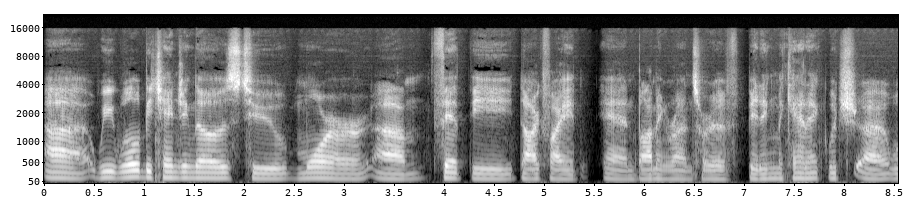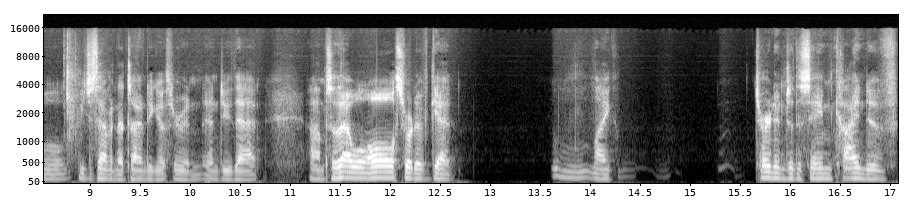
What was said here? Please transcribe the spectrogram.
uh, we will be changing those to more um, fit the dogfight and bombing run sort of bidding mechanic, which uh, will we just haven't had time to go through and, and do that. Um, so that will all sort of get like turned into the same kind of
